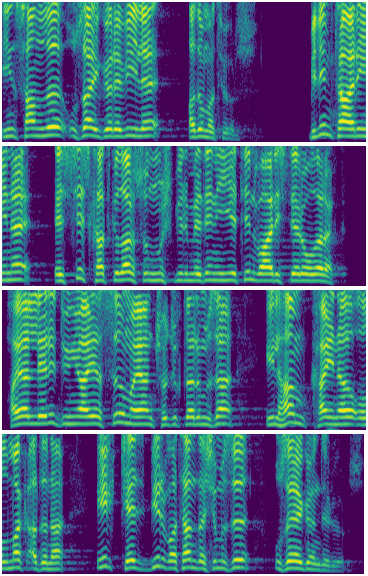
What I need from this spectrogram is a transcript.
insanlı uzay göreviyle adım atıyoruz. Bilim tarihine eşsiz katkılar sunmuş bir medeniyetin varisleri olarak hayalleri dünyaya sığmayan çocuklarımıza ilham kaynağı olmak adına ilk kez bir vatandaşımızı uzaya gönderiyoruz.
